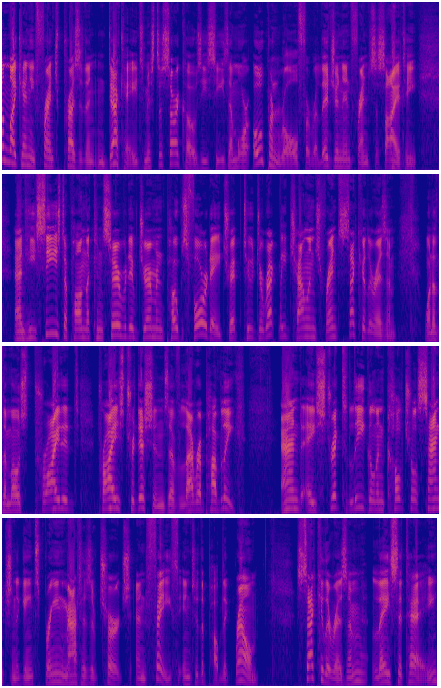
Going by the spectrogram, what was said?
Unlike any French president in decades, Mr. Sarkozy sees a more open role for religion in French society, and he seized upon the conservative German Pope's four day trip to directly challenge French secularism, one of the most prided, prized traditions of La République and a strict legal and cultural sanction against bringing matters of church and faith into the public realm. Secularism, laïcité,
